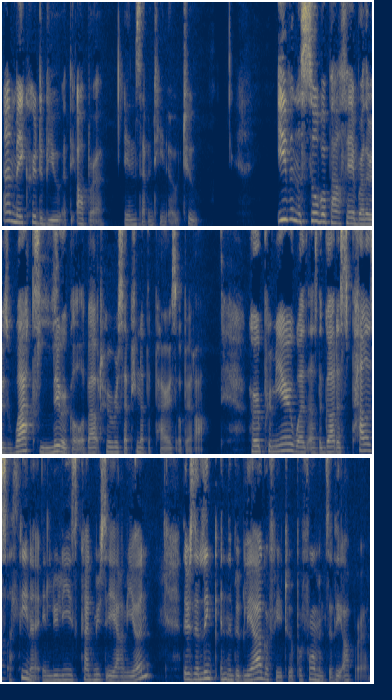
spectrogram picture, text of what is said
and make her debut at the opera in 1702. Even the sober Parfait brothers wax lyrical about her reception at the Paris Opera. Her premiere was as the goddess Pallas Athena in Lully's Cadmus et Hermione. There's a link in the bibliography to a performance of the opera.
